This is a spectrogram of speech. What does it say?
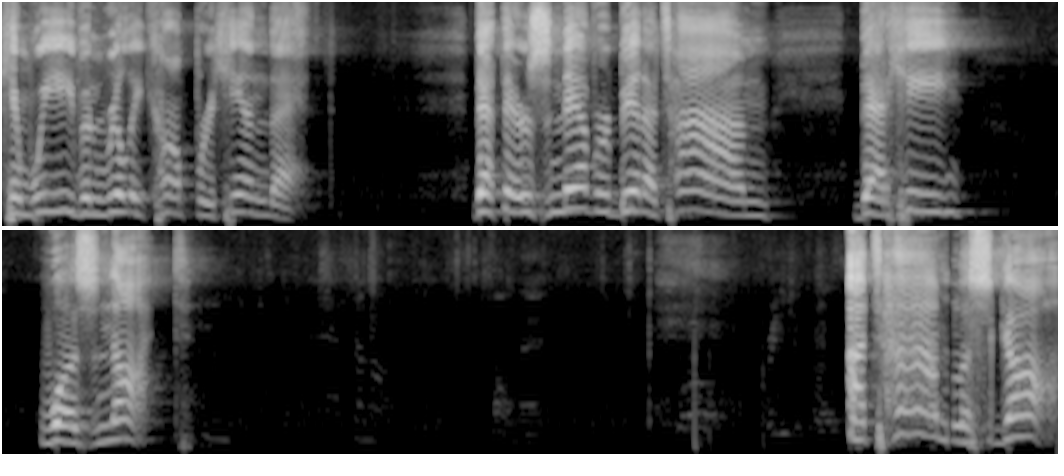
Can we even really comprehend that? That there's never been a time that He was not. A timeless God.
